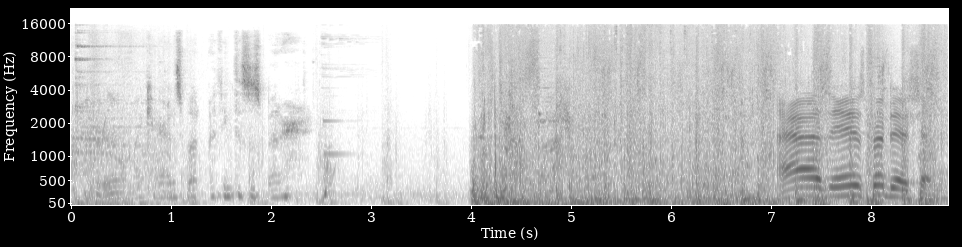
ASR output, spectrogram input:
I really want my Karens, but I think this is better. As is tradition.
